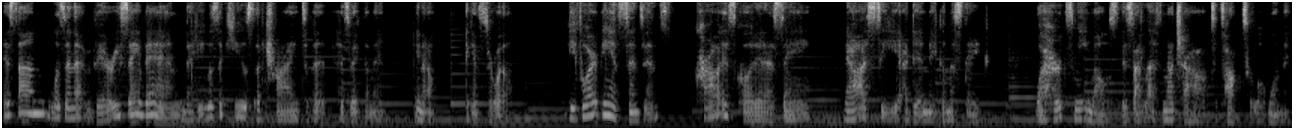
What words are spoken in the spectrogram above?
His son was in that very same van that he was accused of trying to put his victim in you know, against her will. Before being sentenced, Carl is quoted as saying, Now I see I did make a mistake. What hurts me most is I left my child to talk to a woman.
